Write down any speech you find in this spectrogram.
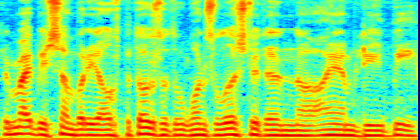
There might be somebody else, but those are the ones listed in uh, IMDb.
